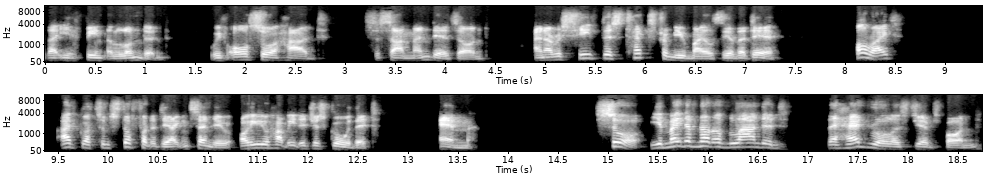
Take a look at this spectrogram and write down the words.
that you've been to London. We've also had Sir Sam Mendes on, and I received this text from you, Miles, the other day. All right, I've got some stuff for today I can send you. Are you happy to just go with it? M. So you might have not have landed the head role as James Bond,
